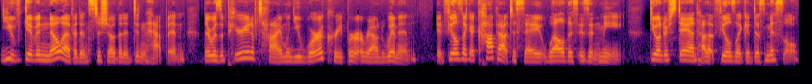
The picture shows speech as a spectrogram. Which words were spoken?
You've given no evidence to show that it didn't happen. There was a period of time when you were a creeper around women. It feels like a cop out to say, well, this isn't me. Do you understand how that feels like a dismissal?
